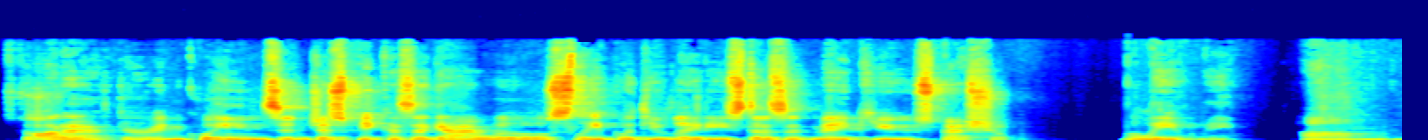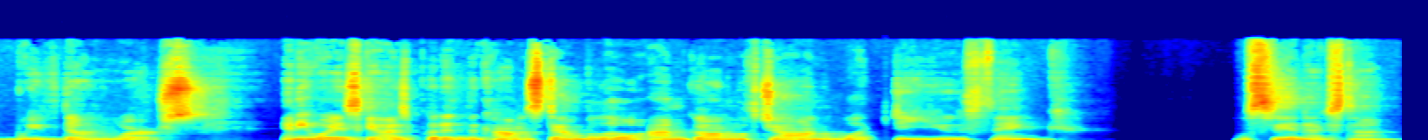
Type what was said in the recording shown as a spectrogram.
sought after and queens. And just because a guy will sleep with you ladies doesn't make you special. Believe me, um, we've done worse. Anyways, guys, put it in the comments down below. I'm gone with John. What do you think? We'll see you next time.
